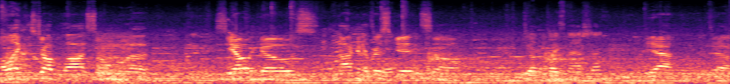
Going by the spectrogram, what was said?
I like this job a lot, so I'm gonna see how it goes. I'm not gonna risk it. So do you want to play Smash then? yeah, yeah.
